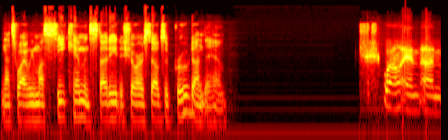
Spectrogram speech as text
And that's why we must seek him and study to show ourselves approved unto him. Well, and on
